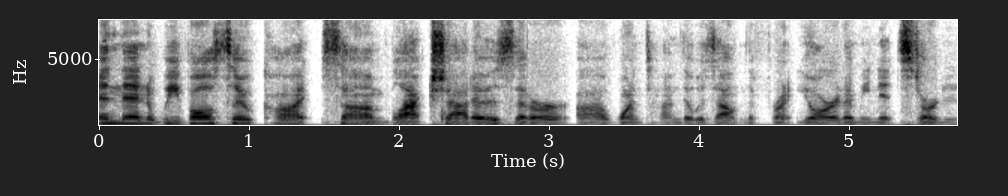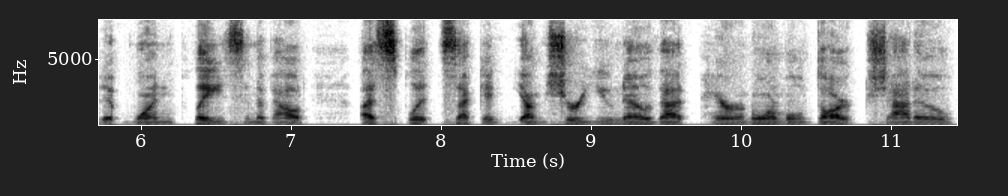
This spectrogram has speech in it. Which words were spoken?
And then we've also caught some black shadows that are uh, one time that was out in the front yard. I mean, it started at one place in about a split second. I'm sure you know that paranormal dark shadow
